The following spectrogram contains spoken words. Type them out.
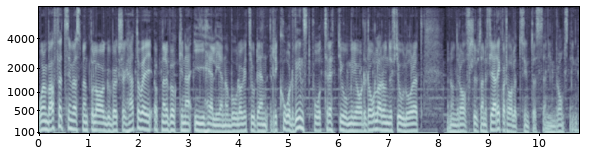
Warren Buffetts investmentbolag Berkshire Hathaway öppnade böckerna i helgen och bolaget gjorde en rekordvinst på 30 miljarder dollar under fjolåret men under avslutande fjärde kvartalet syntes en inbromsning.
